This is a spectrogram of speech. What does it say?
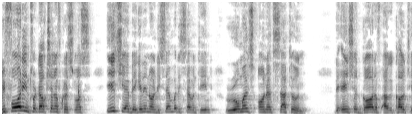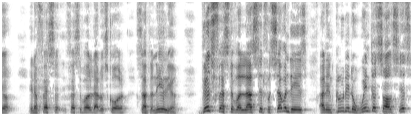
Before the introduction of Christmas, each year beginning on December the 17th, Romans honored Saturn, the ancient god of agriculture, in a festi- festival that was called Saturnalia. This festival lasted for seven days and included a winter solstice,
